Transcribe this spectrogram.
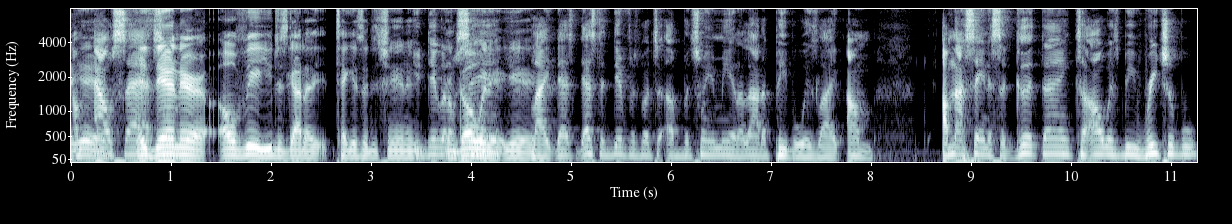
yeah, I'm yeah. outside. It's so- down there, OV. You just gotta take it to the chin and, you dig what I'm go saying? with it. Yeah, Like that's that's the difference uh, between me and a lot of people is like I'm I'm not saying it's a good thing to always be reachable,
